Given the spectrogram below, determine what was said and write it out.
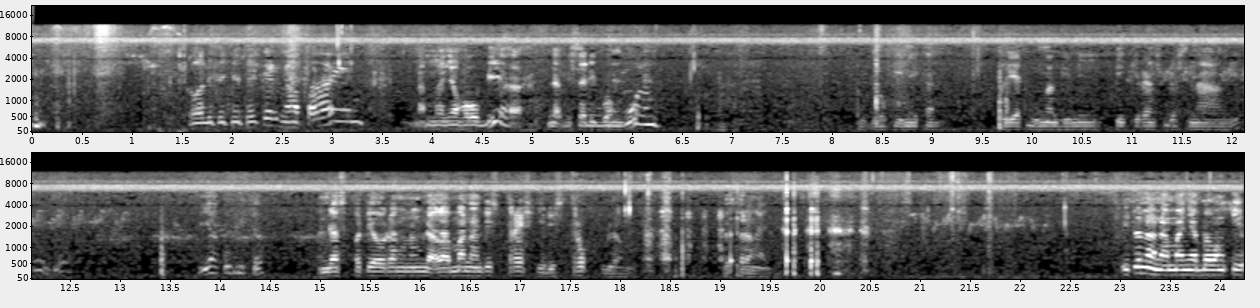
kalau dipikir-pikir ngapain? Namanya hobi ya, nggak bisa dibuang-buang. Duduk ini kan, lihat bunga gini, pikiran sudah senang gitu. Iya aku gitu. Anda seperti orang yang nggak lama nanti stres jadi stroke bilang. Terang aja. itu nah namanya bawang tiup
